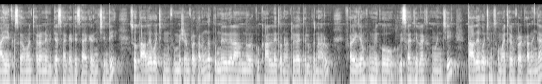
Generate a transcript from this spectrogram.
ఆ యొక్క సమాచారాన్ని విద్యాశాఖ అయితే సేకరించింది. సో తాజాగా వచ్చిన ఇన్ఫర్మేషన్ ప్రకారంగా తొమ్మిది వేల ఆరు వందల వరకు కాళ్ళు అయితే ఉన్నట్లుగా తెలుపుతున్నారు. ఫర్ ఎగ్జాంపుల్ మీకు విశాఖ జిల్లాకు సంబంధించి తాజాగా వచ్చిన సమాచారం ప్రకారంగా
